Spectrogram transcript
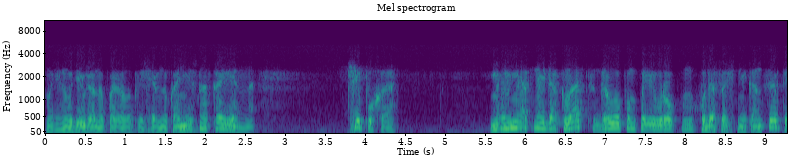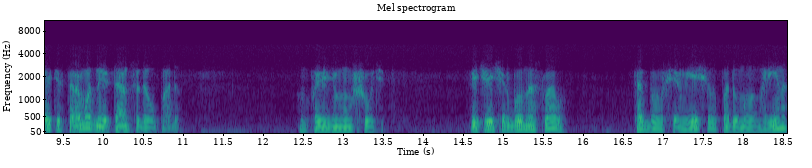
Марина удивленно пожала плечами, «Ну, конечно, откровенно». «Чепуха». Невнятный доклад галопом по Европам, худосочные концерты, эти старомодные танцы до упаду. Он, по-видимому, шутит. Ведь вечер был на славу. Так было всем весело, подумала Марина.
